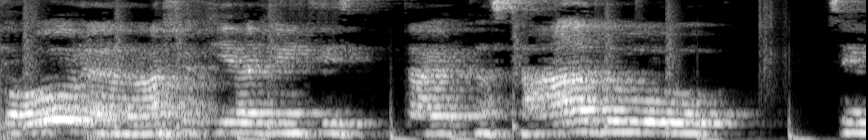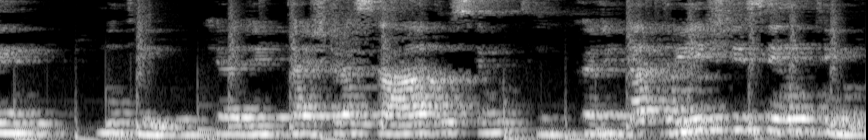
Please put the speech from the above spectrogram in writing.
fora acha que a gente está cansado sem motivo, que a gente está estressado sem motivo, que a gente está triste sem motivo.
